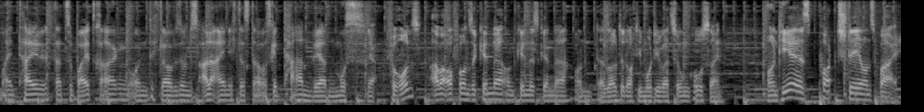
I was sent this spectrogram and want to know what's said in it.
meinen Teil dazu beitragen. Und ich glaube, wir sind uns alle einig, dass da was getan werden muss. Ja, für uns, aber auch für unsere Kinder und Kindeskinder. Und da sollte doch die Motivation groß sein. Und hier ist Pott, steh uns bei.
